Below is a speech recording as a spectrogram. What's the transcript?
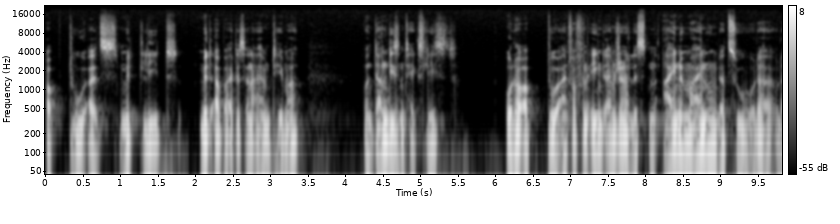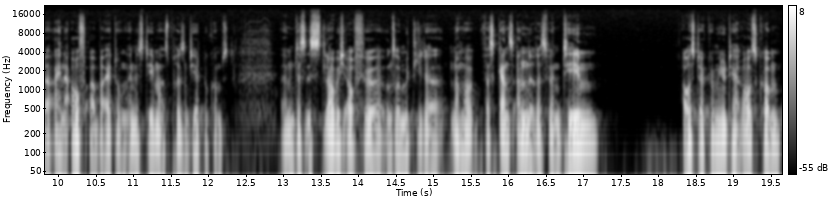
ob du als Mitglied mitarbeitest an einem Thema und dann diesen Text liest oder ob du einfach von irgendeinem Journalisten eine Meinung dazu oder, oder eine Aufarbeitung eines Themas präsentiert bekommst. Ähm, das ist, glaube ich, auch für unsere Mitglieder nochmal was ganz anderes, wenn Themen aus der Community herauskommen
